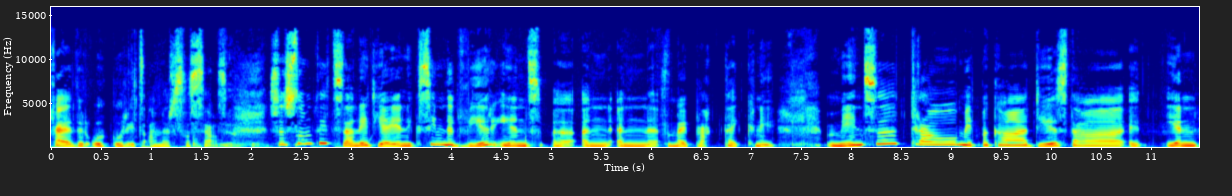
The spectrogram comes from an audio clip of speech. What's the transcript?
verder ook oor iets anders gesels. Ja, so soms dan het jy en ek sien dit weer eens uh, in in my praktyk nê. Mense trou met mekaar deesdae het een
